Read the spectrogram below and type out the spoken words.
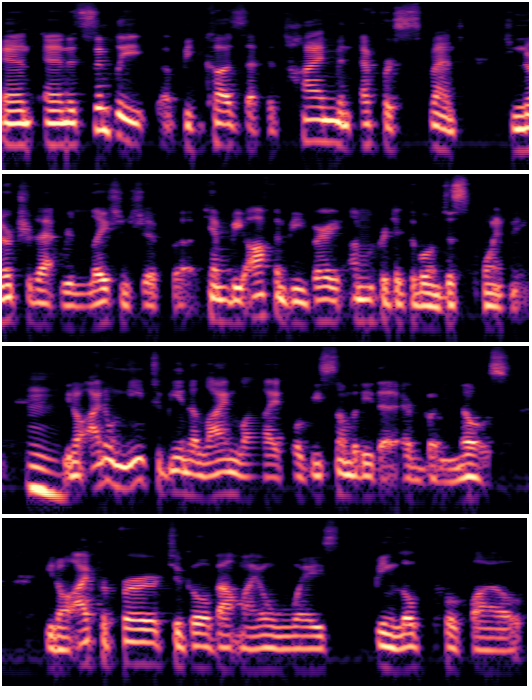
And, and it's simply uh, because that the time and effort spent to nurture that relationship uh, can be often be very unpredictable and disappointing. Mm. You know, I don't need to be in the limelight or be somebody that everybody knows. You know, I prefer to go about my own ways being low profile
